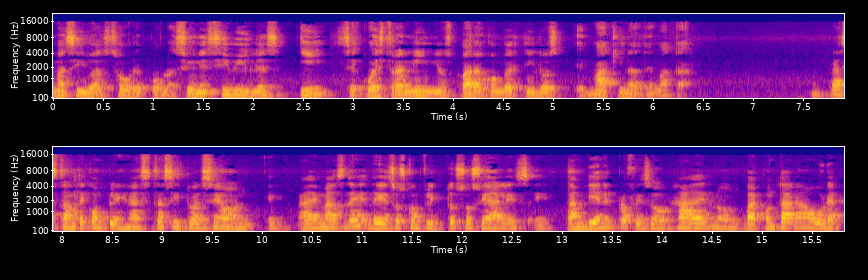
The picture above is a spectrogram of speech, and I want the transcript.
masivas sobre poblaciones civiles y secuestran niños para convertirlos en máquinas de matar. Bastante compleja esta situación. Eh, además de, esos conflictos sociales, eh, también el profesor Hader nos va a contar ahora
